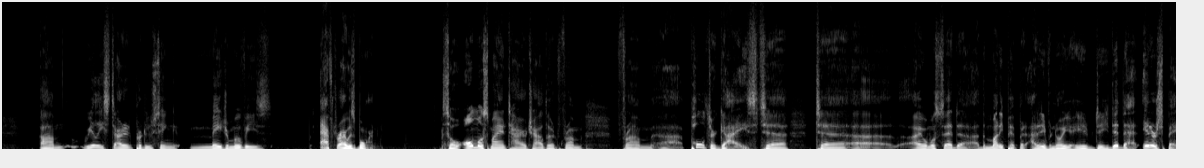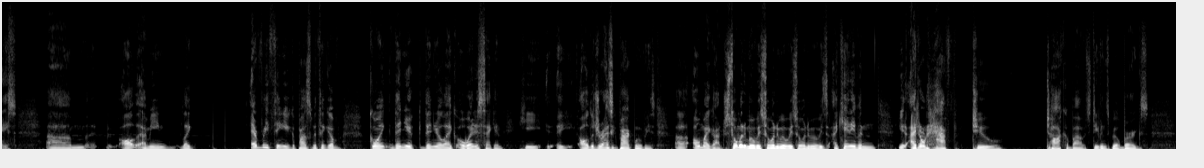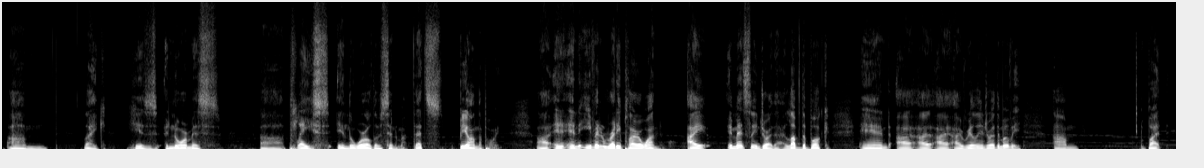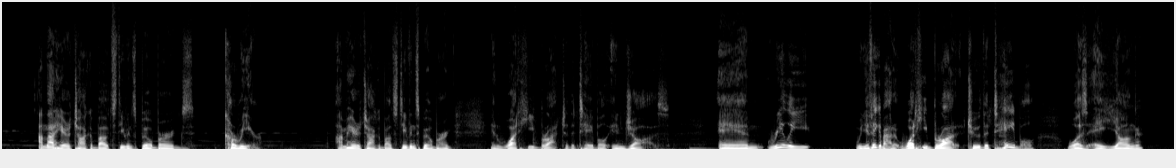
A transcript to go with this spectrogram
um, really started producing major movies after I was born. So almost my entire childhood, from from uh, Poltergeist to to uh, I almost said uh, the Money Pit, but I didn't even know he, he did that. Innerspace, um, all I mean, like everything you could possibly think of. Going then you then you're like, oh wait a second, he, he all the Jurassic Park movies. Uh, oh my God, so many movies, so many movies, so many movies. I can't even. You, I don't have to talk about Steven Spielberg's um, like his enormous uh, place in the world of cinema. That's beyond the point. Uh, and, and, even Ready Player One, I immensely enjoyed that. I love the book, and I, I, I really enjoyed the movie. Um, but I'm not here to talk about Steven Spielberg's career. I'm here to talk about Steven Spielberg and what he brought to the table in Jaws. And really, when you think about it, what he brought to the table was a young,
